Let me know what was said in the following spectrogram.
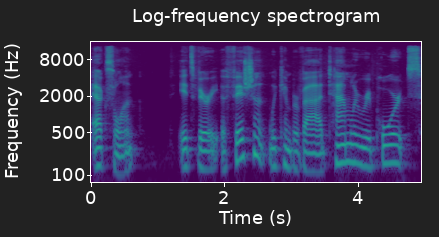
excellent. It's very efficient. We can provide timely reports,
